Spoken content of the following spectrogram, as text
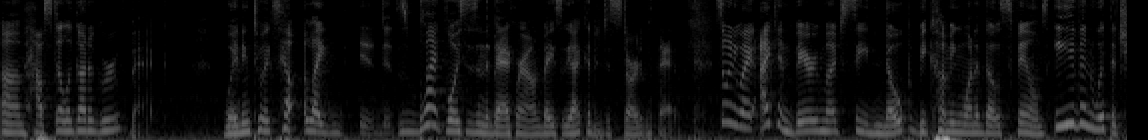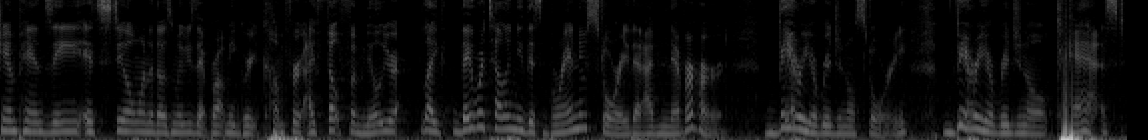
Um, how Stella got a groove back. Waiting to exhale. Like black voices in the background. Basically, I could have just started with that. So anyway, I can very much see Nope becoming one of those films. Even with the chimpanzee, it's still one of those movies that brought me great comfort. I felt familiar. Like they were telling me this brand new story that I've never heard. Very original story, very original cast.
